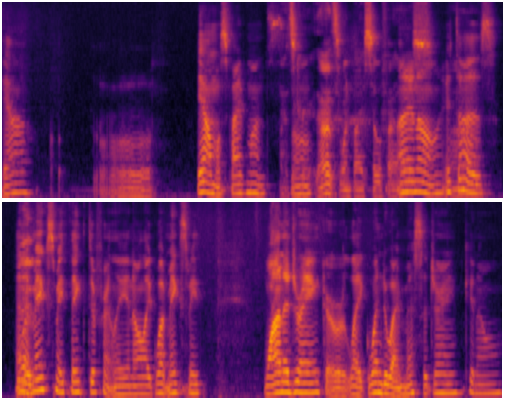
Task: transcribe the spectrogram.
yeah, oh, yeah, almost five months. That's so. great. That's went by so fast. I don't know. It Wow. does. And What- it makes me think differently, you know, like what makes me want to drink or like when do I miss a drink, you know?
